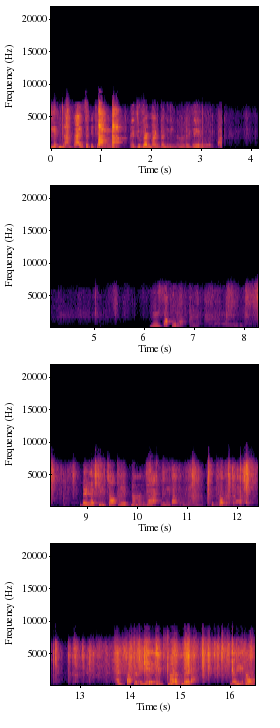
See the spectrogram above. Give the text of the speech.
ನೀರ್ನ ಕಾಯ್ಸಕ್ಕೆ ಇಟ್ಟಿದ್ದೀನಿ ನಾನು ಜುಗಾಡ್ ಮಾಡ್ಕೊಂಡಿದ್ದೀನಿ ನಾನು ಇದೆ ಚಾಕ್ಲೇಟ್ ಹಾಕ್ತಾನೆ ಬೆಳಗ್ಗೆ ಚಾಕ್ಲೇಟ್ನ ಹಂಗೆ ಹಾಕೊಂಡಿದ್ದಾಗಲ್ಲ ಸುತ್ತೋಗುತ್ತೆ ಆ್ಯಂಡ್ ಚಾಕ್ಲೇಟಿಗೆ ಏನು ಮಿಕ್ಸ್ ಮಾಡೋದು ಬೇಡ ಬರೀ ನಾವು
